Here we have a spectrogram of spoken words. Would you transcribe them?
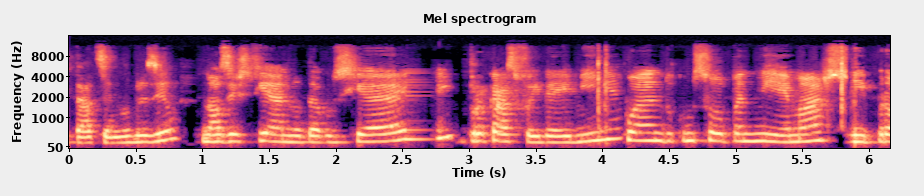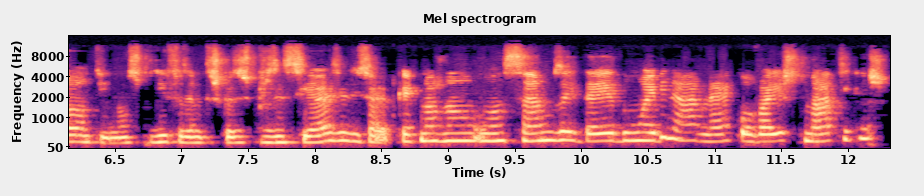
sempre no Brasil, nós este ano no WCA, por acaso foi ideia minha, quando começou a pandemia em março e pronto, e não se podia fazer muitas coisas presenciais, eu disse, olha, porque é que nós não lançamos a ideia de um webinar, né, com várias temáticas,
